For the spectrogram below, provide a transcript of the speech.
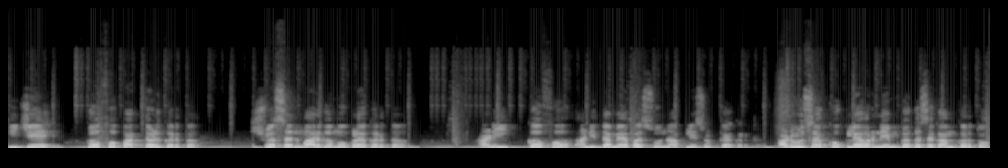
की जे कफ पातळ करतं श्वसन मार्ग मोकळा करतं आणि कफ आणि दम्यापासून आपली सुटका करतं. अडुळसा खोकल्यावर नेमकं कसं काम करतो?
